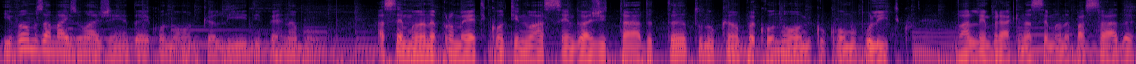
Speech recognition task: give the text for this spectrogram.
E vamos a mais uma agenda econômica Lide Pernambuco. A semana promete continuar sendo agitada tanto no campo econômico como político. Vale lembrar que na semana passada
